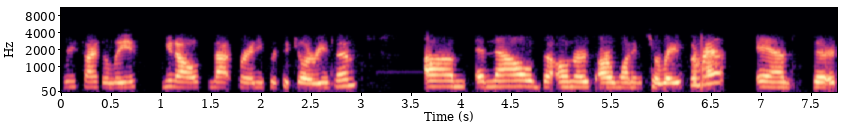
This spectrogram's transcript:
re-signed a lease, you know, not for any particular reason. Um, and now the owners are wanting to raise the rent. and there's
